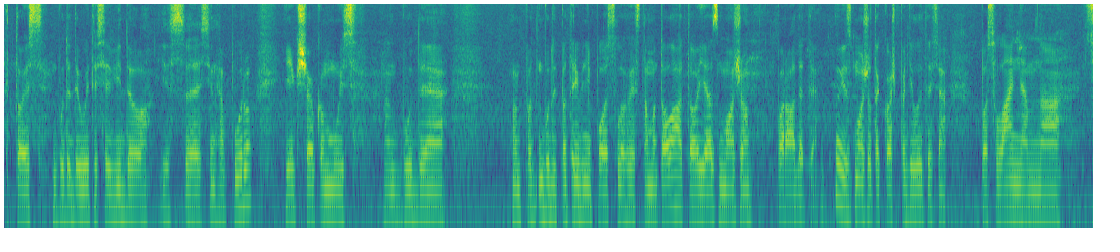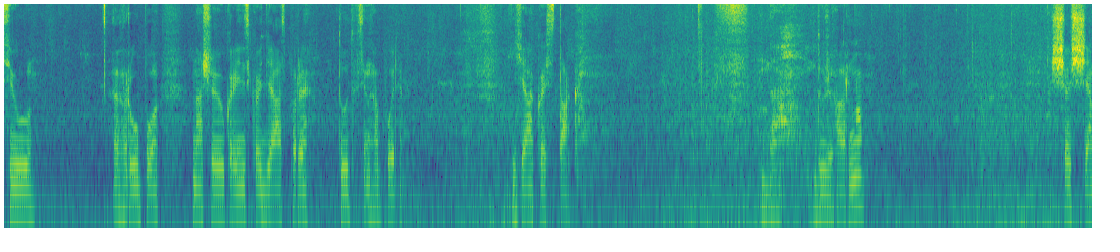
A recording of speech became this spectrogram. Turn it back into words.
хтось буде дивитися відео із е, Сінгапуру, якщо комусь буде, будуть потрібні послуги стоматолога, то я зможу порадити. Ну і зможу також поділитися посиланням на цю групу нашої української діаспори тут, в Сінгапурі. Якось так. Да, дуже гарно. Що ще?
